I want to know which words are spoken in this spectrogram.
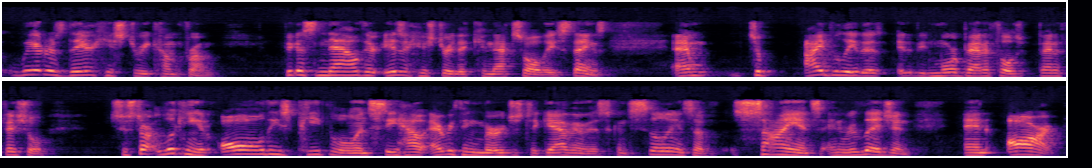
where does their history come from? Because now there is a history that connects all these things, and to, I believe that it would be more beneficial beneficial to start looking at all these people and see how everything merges together. This consilience of science and religion and art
